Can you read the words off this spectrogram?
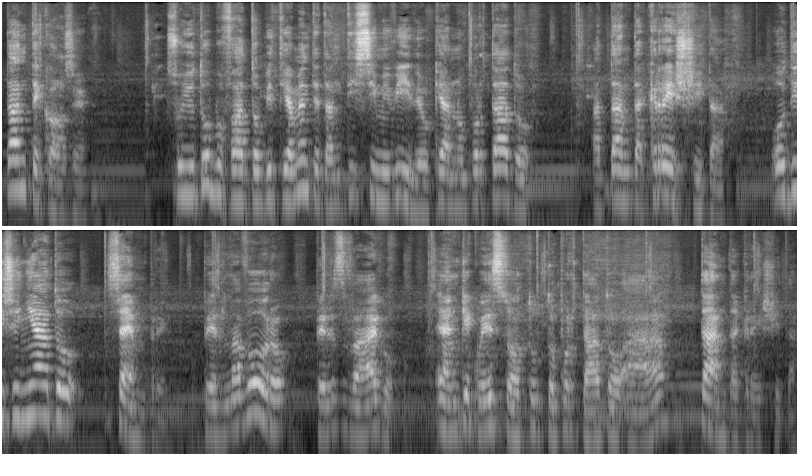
tante cose. Su YouTube ho fatto obiettivamente tantissimi video che hanno portato a tanta crescita. Ho disegnato sempre per lavoro, per svago e anche questo ha tutto portato a tanta crescita.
